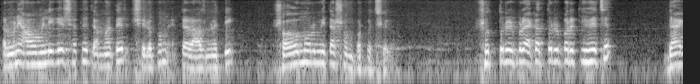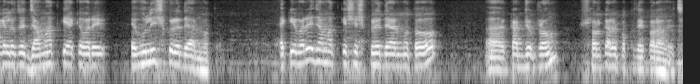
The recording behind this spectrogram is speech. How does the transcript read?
তার মানে আওয়ামী লীগের সাথে জামাতের সেরকম একটা রাজনৈতিক সহমর্মিতা সম্পর্ক ছিল। সত্তরের পরে একাত্তরের পরে কি হয়েছে? দেখা গেল যে জামাতকে একেবারে এভুলিশ করে দেওয়ার মতো। একেবারে জামাতকে শেষ করে দেওয়ার মতো কার্যক্রম সরকারের পক্ষ থেকে করা হয়েছে।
